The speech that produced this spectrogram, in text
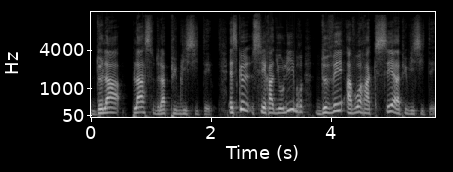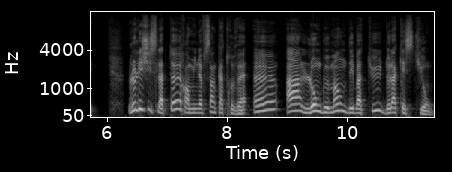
de la place de la publicité. Est-ce que ces radios libres devaient avoir accès à la publicité? Le législateur, en 1981, a longuement débattu de la question.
